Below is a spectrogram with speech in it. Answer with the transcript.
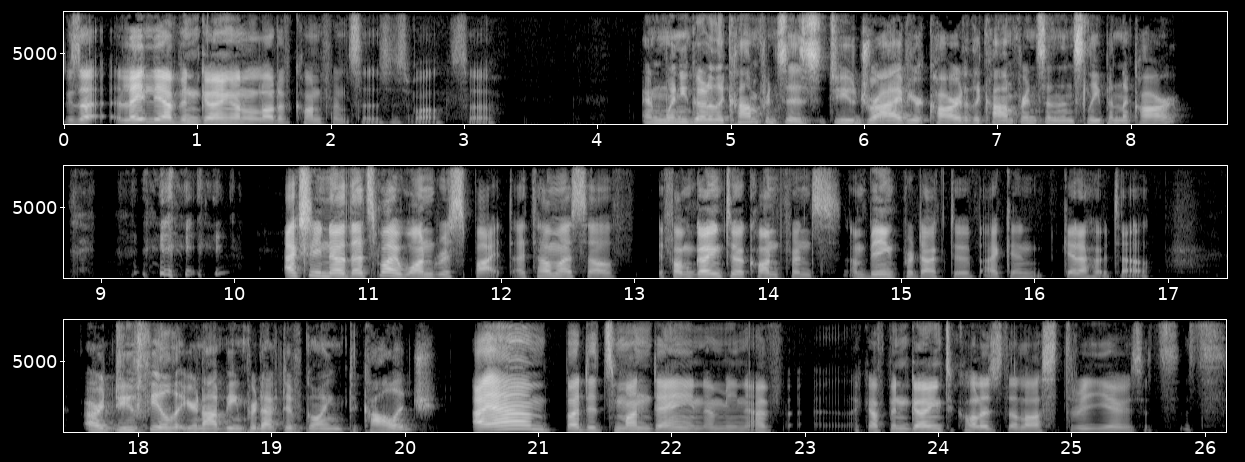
Because I, lately, I've been going on a lot of conferences as well. So And when you go to the conferences, do you drive your car to the conference and then sleep in the car? actually, no, that's my one respite. I tell myself if I'm going to a conference, I'm being productive. I can get a hotel. Or do you feel that you're not being productive going to college? I am, but it's mundane. I mean, I've like I've been going to college the last three years. It's it's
